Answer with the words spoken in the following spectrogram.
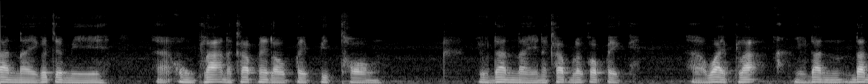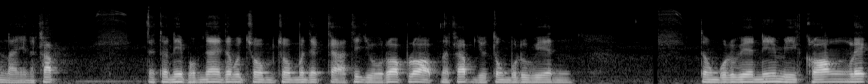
ด้านในก็จะมีอองค์พระนะครับ ให้เราไปปิดทองอยู่ด้านในนะครับ แล้วก็ไปไหว้พระอยู่ด้านด้านในนะครับ แต่ตอนนี้ผมจะให้ท่านผู้ชมชมบรรยากาศที่อยู่รอบๆนะครับ อยู่ตรงบริเวณ ตรงบริเวณนี้มีคลองเล็ก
